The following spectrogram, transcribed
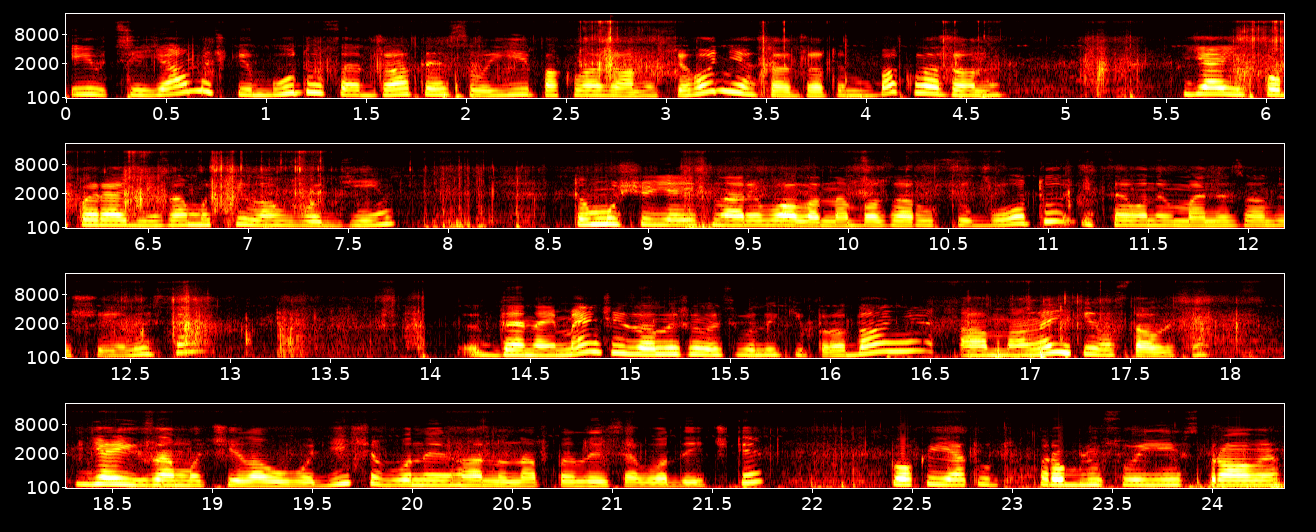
і в ці ямочки буду саджати свої баклажани. Сьогодні я саджатиму баклажани. Я їх попередньо замочила в воді, тому що я їх наривала на базару суботу і це вони в мене залишилися. Де найменші залишились великі продані, а маленькі залишилися. Я їх замочила у воді, щоб вони гарно напилися водички, поки я тут роблю свої справи.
